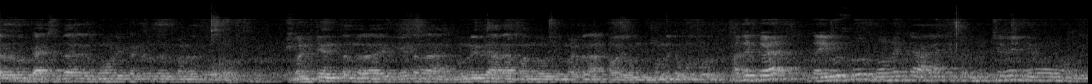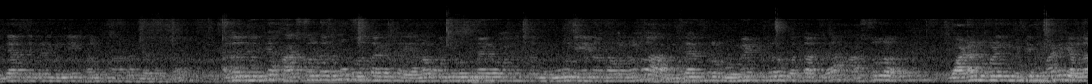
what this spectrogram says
ಎರಡು ಬ್ಯಾಚ್ ಇದ್ದಾಗ ನೋಡಿ ಕಂಡು ಮಾಡಿದ್ರು ಬಂಟಿ ಅಂತಂದ್ರ ಏನಾರ ಮುಂದಿನ ಯಾರ ಬಂದು ಮಾಡಿದ್ರ ಅವ್ರಿಗೆ ಒಂದು ಅದಕ್ಕೆ ದಯವಿಟ್ಟು ಗೌರ್ಮೆಂಟ್ಗೆ ಆಗಕ್ಕಿಂತ ಮುಂಚೆನೇ ನೀವು ವಿದ್ಯಾರ್ಥಿಗಳಿಗೆ ಹೆಲ್ಪ್ ಮಾಡಬೇಕಾಗುತ್ತೆ ಅದ್ರ ಜೊತೆ ಹಾಸ್ಟೆಲ್ದಾಗೂ ಗೊತ್ತಾಗುತ್ತೆ, ಎಲ್ಲ ಒಂದು ರೂಮ್ನಾಗ ಒಂದೊಂದು ರೂಮ್ ಏನು ಅನ್ನೋದು. ಆ ವಿದ್ಯಾರ್ಥಿಗಳು ರೂಮ್ಮೇಟ್ಗಳು ಗೊತ್ತಾಗ್ತದೆ. ಹಾಸ್ಟೆಲ್ ವಾರ್ಡನ್ಗಳಿಗೆ ಮೀಟಿಂಗ್ ಮಾಡಿ ಎಲ್ಲ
